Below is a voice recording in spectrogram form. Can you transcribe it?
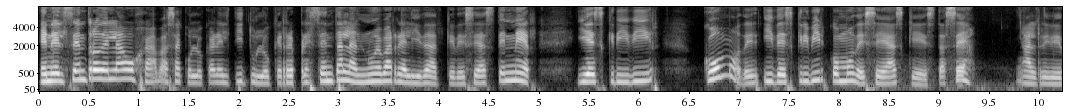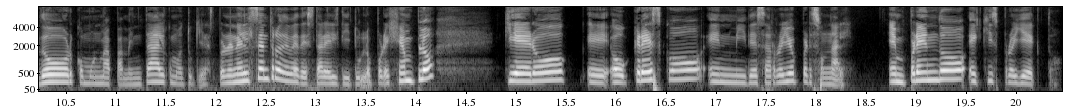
En el centro de la hoja vas a colocar el título que representa la nueva realidad que deseas tener y escribir cómo y describir cómo deseas que ésta sea. Alrededor, como un mapa mental, como tú quieras. Pero en el centro debe de estar el título. Por ejemplo, quiero eh, o crezco en mi desarrollo personal. Emprendo X proyecto.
